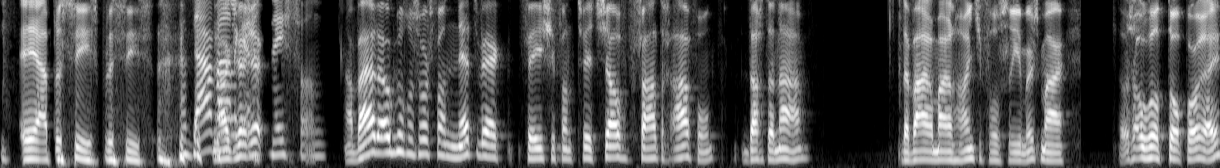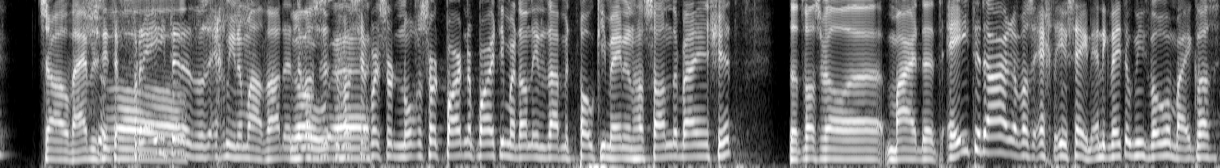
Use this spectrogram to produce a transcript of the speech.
Ja, precies. Maar daar Nou, maak ik echt het meest van. Nou, wij hadden ook nog een soort van netwerkfeestje van Twitch zelf op zaterdagavond. Dag daarna. Daar waren maar een handjevol streamers, maar dat was ook wel top hoor, hè? Zo, wij hebben Zo. zitten vreten. Dat was echt niet normaal. We hadden, er was, er was eh, zeg maar een soort, nog een soort partnerparty, maar dan inderdaad met Pokimane en Hassan erbij en shit. Dat was wel... eh, maar het eten daar was echt insane. En ik weet ook niet waarom, maar ik was...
